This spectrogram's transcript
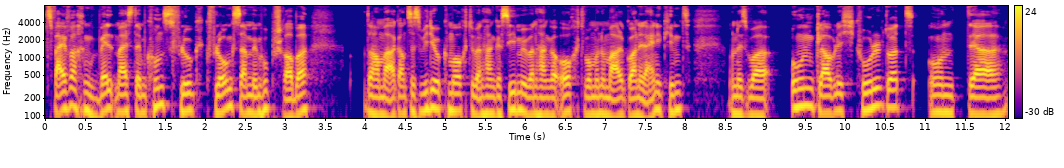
zweifachen Weltmeister im Kunstflug geflogen sind mit dem Hubschrauber. Da haben wir ein ganzes Video gemacht über den Hangar 7, über den Hangar 8, wo man normal gar nicht reinkommt. Und es war unglaublich cool dort. Und der,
